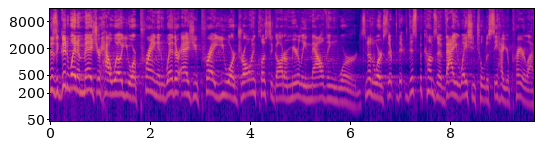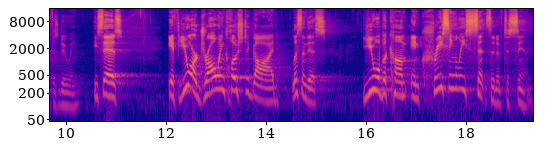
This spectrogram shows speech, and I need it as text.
There's a good way to measure how well you are praying and whether, as you pray, you are drawing close to God or merely mouthing words. In other words, there, there, this becomes an evaluation tool to see how your prayer life is doing. He says, If you are drawing close to God, listen to this, you will become increasingly sensitive to sin,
